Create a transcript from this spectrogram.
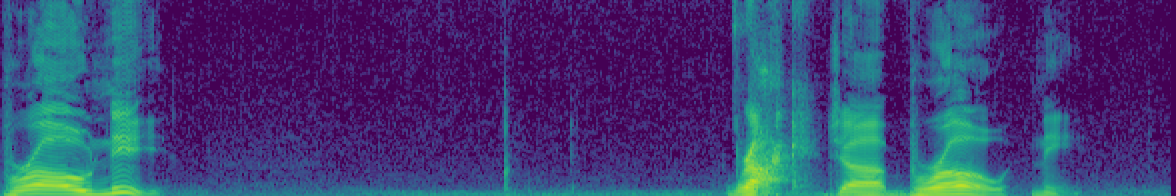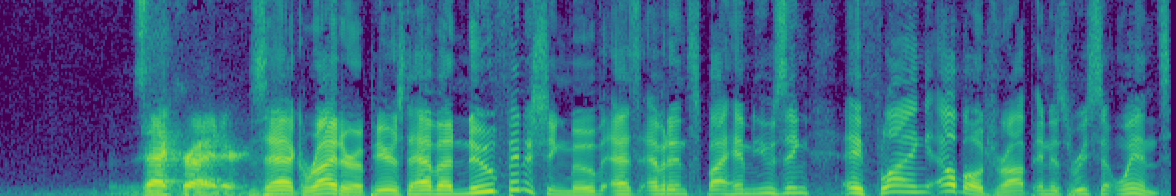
Bro knee? Rock, Ja Bro knee. Zack Ryder. Zack Ryder appears to have a new finishing move, as evidenced by him using a flying elbow drop in his recent wins.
